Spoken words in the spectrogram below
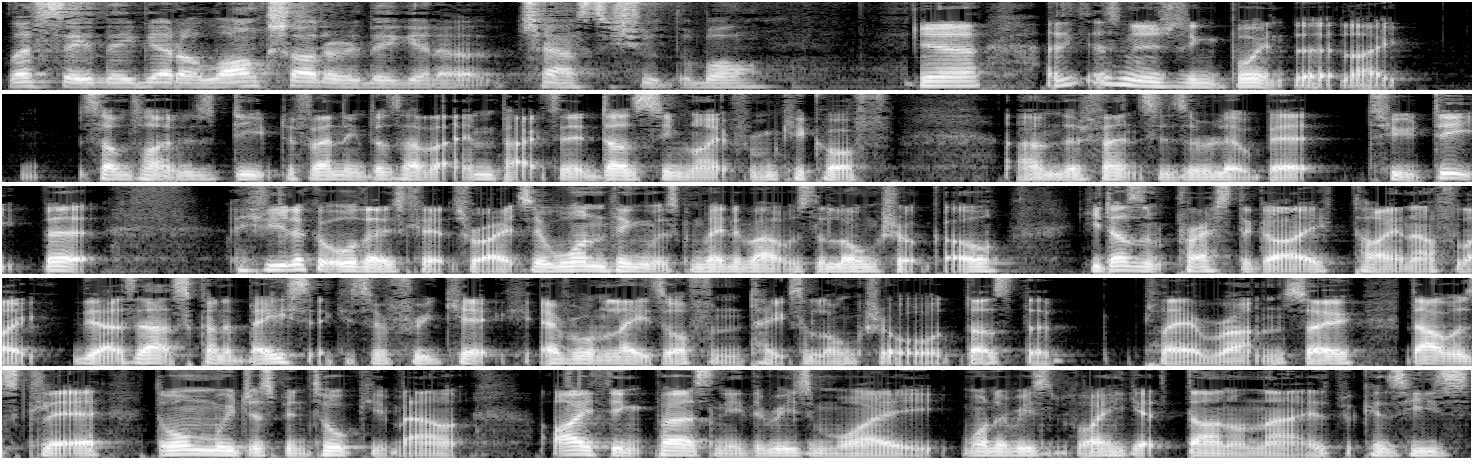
let's say they get a long shot or they get a chance to shoot the ball. Yeah, I think that's an interesting point that like sometimes deep defending does have that impact, and it does seem like from kickoff, um, the defenses are a little bit too deep. But if you look at all those clips, right? So one thing that was complained about was the long shot goal. He doesn't press the guy tight enough. Like that's that's kind of basic. It's a free kick. Everyone lays off and takes a long shot or does the player run. So that was clear. The one we've just been talking about, I think personally, the reason why one of the reasons why he gets done on that is because he's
